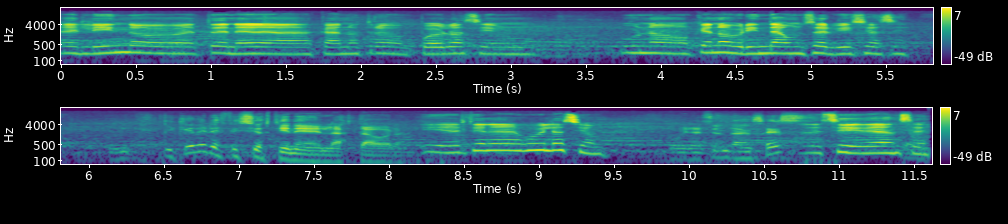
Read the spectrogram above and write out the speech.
Es lindo eh, tener acá en nuestro pueblo así un- uno que nos brinda un servicio así. ¿Y qué beneficios tiene él hasta ahora? Y él tiene jubilación, ¿Jubilación de ANSES? eh, sí, de ANSE.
